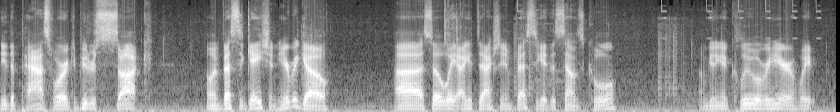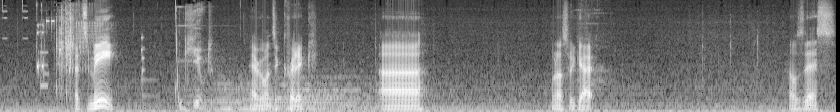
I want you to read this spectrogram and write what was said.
Need the password. Computers suck. Oh, investigation. Here we go. Uh, so wait, I get to actually investigate. This sounds cool. I'm getting a clue over here. Wait, that's me. Cute. Everyone's a critic. Uh, what else we got? How's this?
